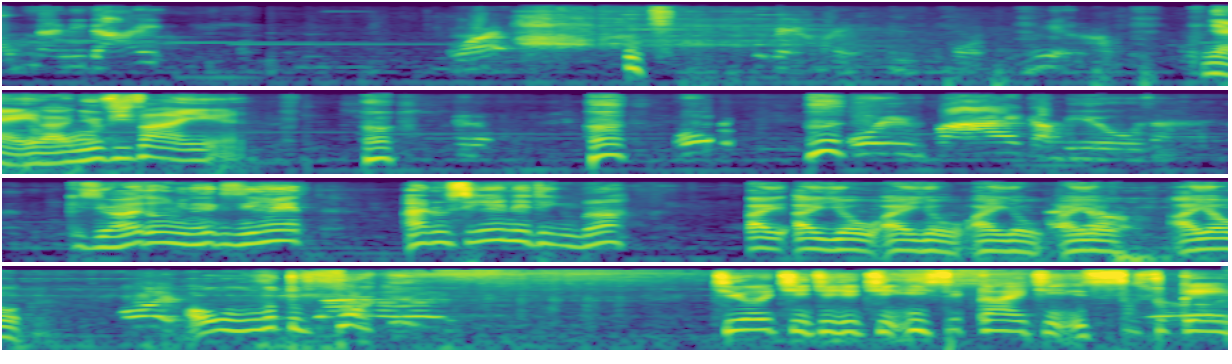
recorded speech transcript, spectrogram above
ổng đang đi đáy. Ôi Nhảy vào như Fire ấy. Hả? Hả? Ôi vai cả biểu ra. Cái gì ấy, tôi nhìn thấy cái gì hết. I don't see anything bro. Ây, ây yo, ây yo, ây yo, ây yo, ây yo Oh, what the fuck. Chị ơi, chị, chị, chị, chị Isekai, chị Sasuke.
